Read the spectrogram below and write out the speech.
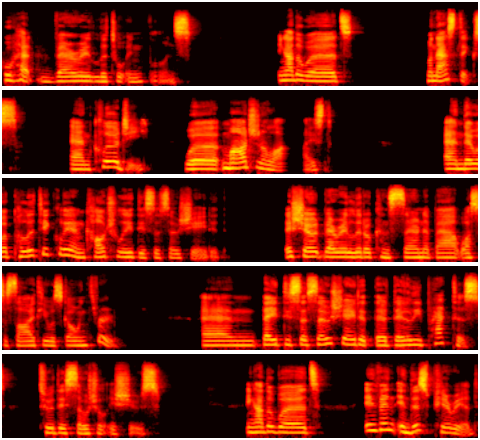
who had very little influence. In other words, monastics and clergy were marginalized and they were politically and culturally disassociated. They showed very little concern about what society was going through, and they disassociated their daily practice to these social issues. In other words, even in this period,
